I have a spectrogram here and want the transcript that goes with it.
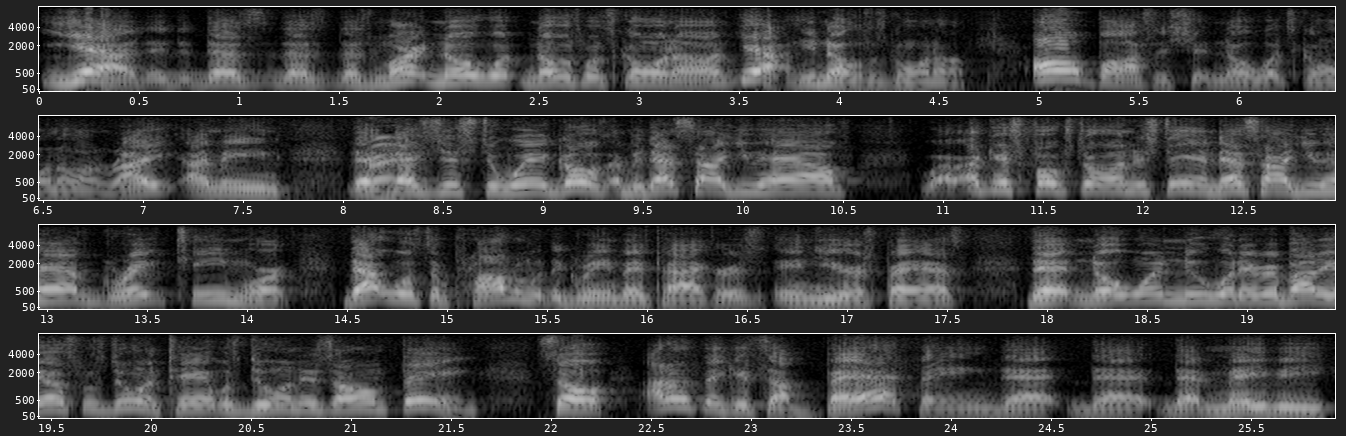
yeah, does does does Mark know what knows what's going on? Yeah, he knows what's going on all bosses should know what's going on, right? I mean, that, right. that's just the way it goes. I mean, that's how you have. Well, I guess folks don't understand. That's how you have great teamwork. That was the problem with the Green Bay Packers in years past. That no one knew what everybody else was doing. Ted was doing his own thing. So I don't think it's a bad thing that that that maybe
